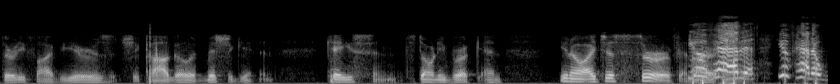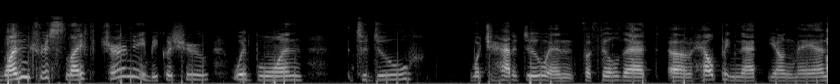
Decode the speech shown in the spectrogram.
35 years at Chicago and Michigan and Case and Stony Brook and you know, I just serve. And you've I, had a, you've had a wondrous life journey because you were born to do what you had to do and fulfill that, uh, helping that young man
